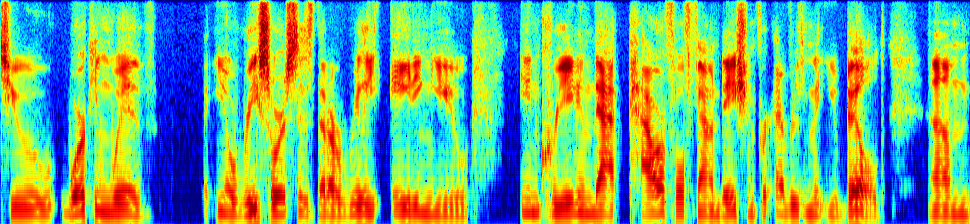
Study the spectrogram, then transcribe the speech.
to working with you know resources that are really aiding you in creating that powerful foundation for everything that you build um,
